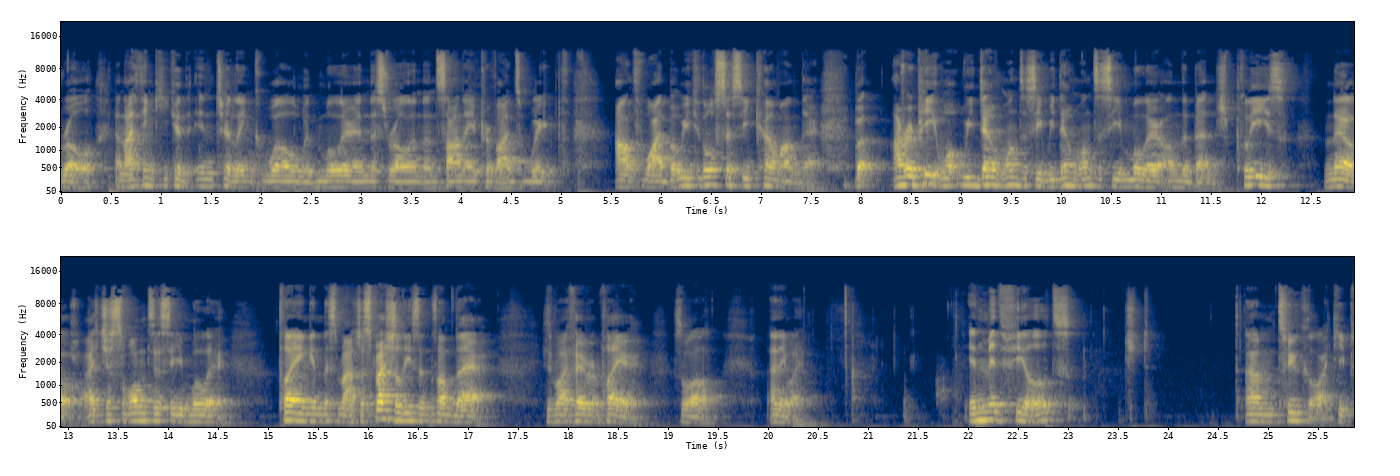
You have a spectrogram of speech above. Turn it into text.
role, and I think he could interlink well with Muller in this role, and then Sane provides width out wide, but we could also see Coman there. But I repeat, what we don't want to see, we don't want to see Muller on the bench. Please, no. I just want to see Muller playing in this match, especially since I'm there. He's my favourite player as well. Anyway, in midfield, um, Tuchel, I keep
